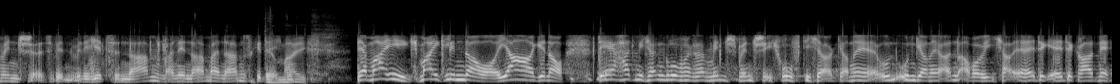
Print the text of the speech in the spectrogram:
Mensch, also wenn, wenn ich jetzt den Namen, meine Namen, mein Der Namensgedächtnis. Mike. Der Mike, Mike Lindauer, ja, genau. Der hat mich angerufen und gesagt, Mensch, Mensch, ich rufe dich ja gerne un, ungerne an, aber ich, hätte, hätte gerade eine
